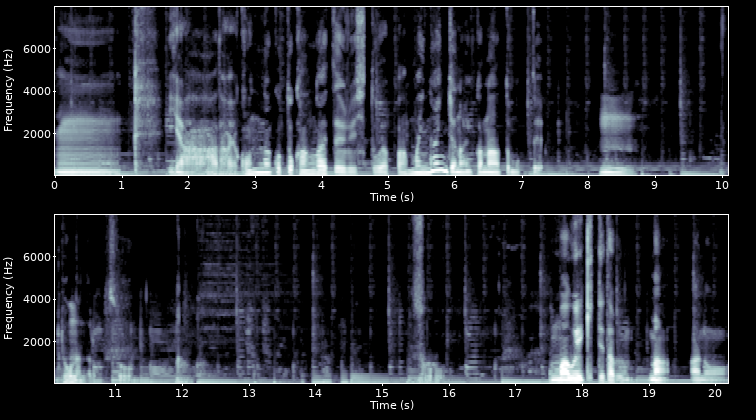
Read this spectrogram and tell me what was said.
うん。いやーだからこんなこと考えてる人やっぱあんまいないんじゃないかなと思って。うん。どうなんだろう。そう。なんか。そう。まあ植木って多分まああの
